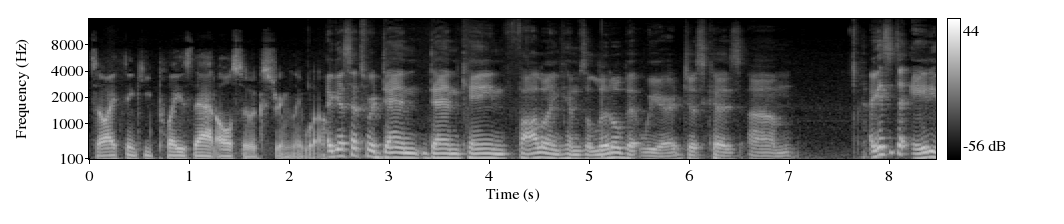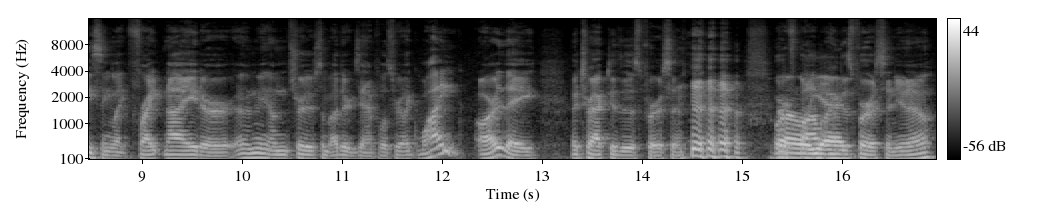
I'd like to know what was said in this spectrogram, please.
So I think he plays that also extremely well. I guess that's where Dan Dan Cain following him's a little bit weird, just because. Um, I guess it's an '80s thing, like Fright Night, or I mean, I'm sure there's some other examples where, like, why are they attracted to this person or Oh, following yeah. this person? You know?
